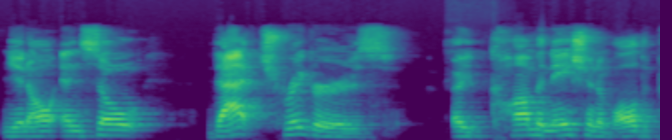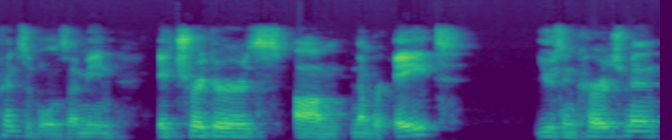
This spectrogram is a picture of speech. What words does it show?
you know and so that triggers a combination of all the principles. I mean it triggers um, number eight use encouragement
